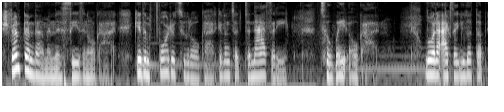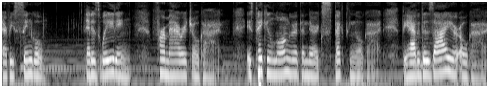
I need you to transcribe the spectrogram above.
Strengthen them in this season, oh God. Give them fortitude, oh God. Give them tenacity to wait, oh God. Lord, I ask that you lift up every single that is waiting for marriage, oh God. It's taking longer than they're expecting, oh God. They have a desire, oh God,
